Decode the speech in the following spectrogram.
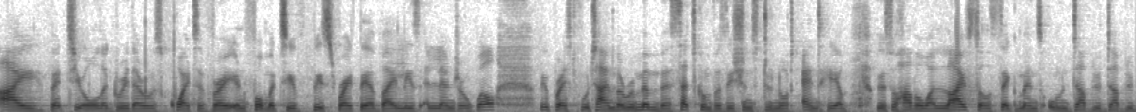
I bet you all agree there was quite a very informative piece right there by Liz Lenjo. Well, we pressed for time, but remember, such conversations do not end here. We also have our lifestyle segments on www.kbc.co.ke,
